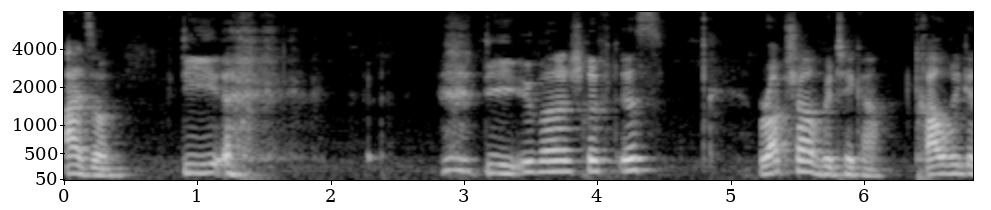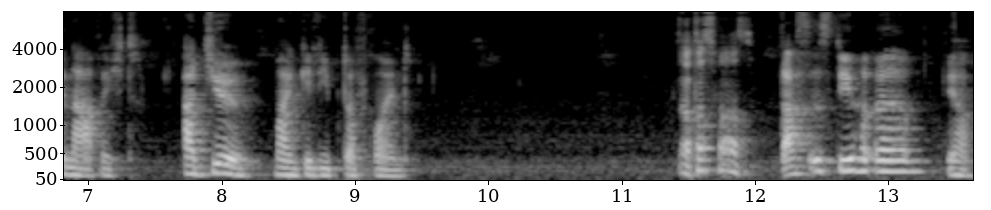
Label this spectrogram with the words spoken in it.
Also, die, die Überschrift ist Roger Whittaker. Traurige Nachricht. Adieu, mein geliebter Freund. Ach, das war's. Das ist die, äh, ja.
